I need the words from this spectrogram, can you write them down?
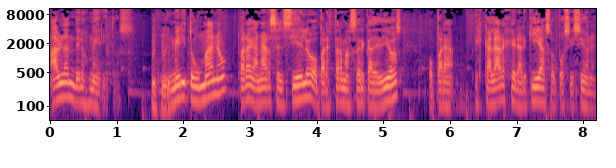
hablan de los méritos. El mérito humano para ganarse el cielo o para estar más cerca de Dios o para escalar jerarquías o posiciones.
